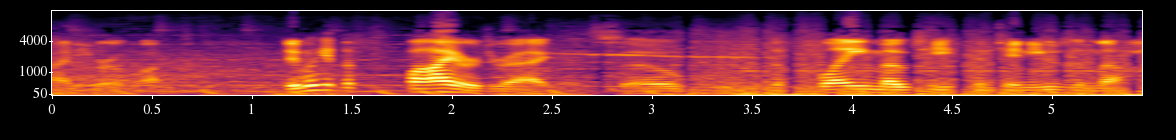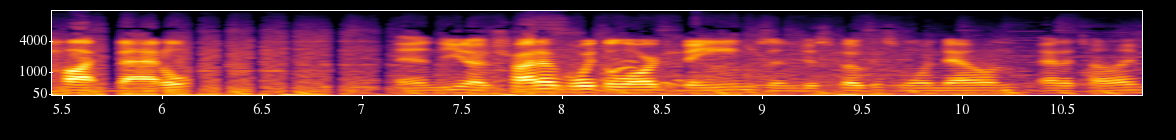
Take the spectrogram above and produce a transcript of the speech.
tiny robots. Then we get the fire dragon, so the flame motif continues in the hot battle. And you know, try to avoid the large beams and just focus one down at a time.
